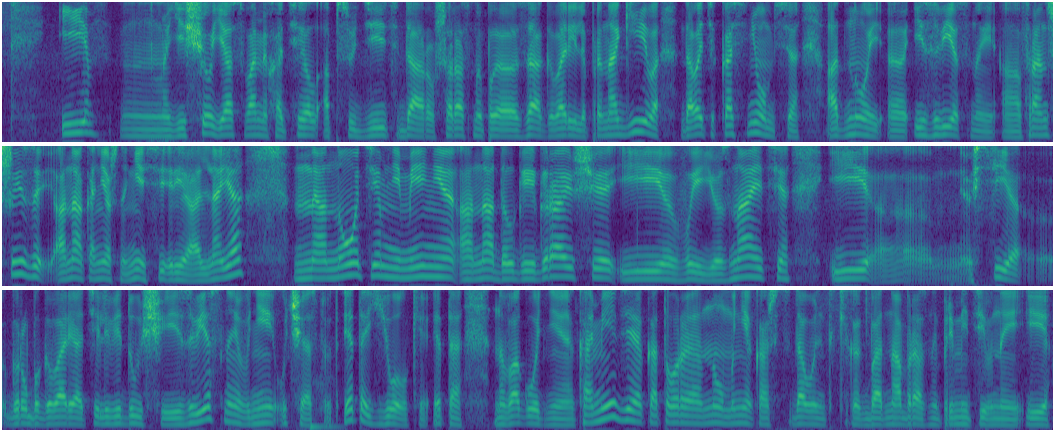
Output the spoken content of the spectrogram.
И еще я с вами хотел обсудить, да, Роша, раз мы заговорили про Нагиева, давайте коснемся одной э, известной э, франшизы. Она, конечно, не сериальная, но, тем не менее, она долгоиграющая, и вы ее знаете. И э, все, грубо говоря, телеведущие известные в ней участвуют. Это «Елки», это новогодняя комедия, которая, ну, мне кажется, довольно-таки как бы однообразной, примитивной продуманный и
